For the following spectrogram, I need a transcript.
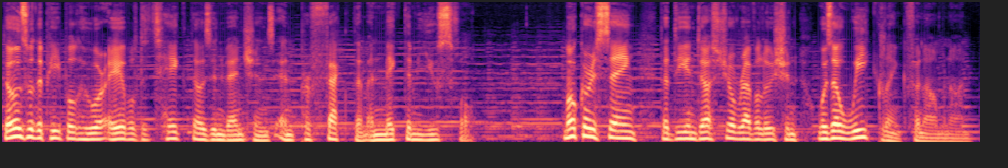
Those were the people who were able to take those inventions and perfect them and make them useful. Mokyr is saying that the Industrial Revolution was a weak link phenomenon,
